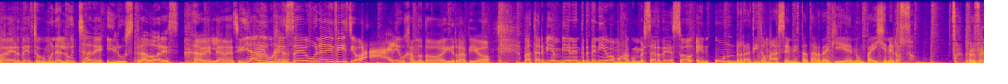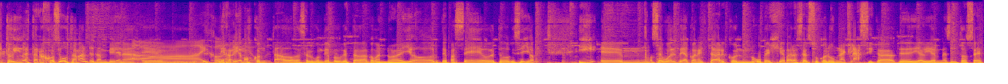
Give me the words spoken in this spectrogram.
Va a haber, de hecho, como una lucha de ilustradores. A ver, le van a decir, ya, dibújense un edificio. ¡Ay! Dibujando todo ahí rápido. Va a estar bien, bien entretenido. Vamos a conversar de eso en un ratito más en esta tarde aquí en Un País Generoso. Perfecto, iba a estar José Bustamante también, ¿ah? Ay, Eh, les habíamos contado hace algún tiempo que estaba como en Nueva York, de paseo, de todo, qué sé yo, y eh, se vuelve a conectar con UPG para hacer su columna clásica de día viernes, entonces,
